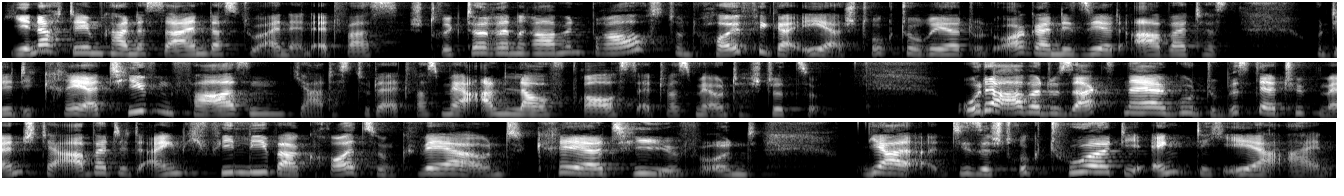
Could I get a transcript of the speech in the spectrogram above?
Je nachdem kann es sein, dass du einen etwas strikteren Rahmen brauchst und häufiger eher strukturiert und organisiert arbeitest und dir die kreativen Phasen, ja, dass du da etwas mehr Anlauf brauchst, etwas mehr Unterstützung. Oder aber du sagst, naja gut, du bist der Typ Mensch, der arbeitet eigentlich viel lieber kreuz und quer und kreativ und ja, diese Struktur, die engt dich eher ein.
